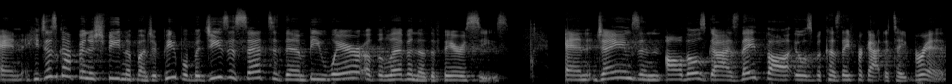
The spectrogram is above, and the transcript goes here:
And he just got finished feeding a bunch of people, but Jesus said to them, Beware of the leaven of the Pharisees. And James and all those guys, they thought it was because they forgot to take bread.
